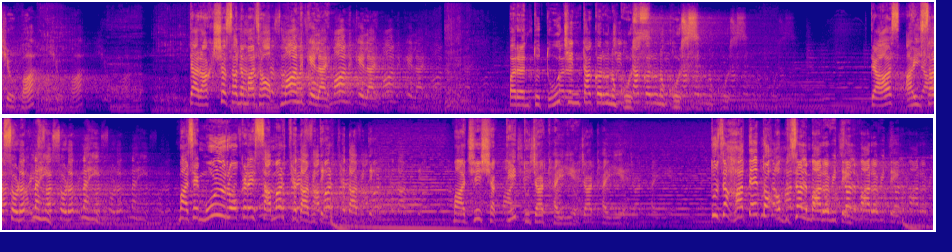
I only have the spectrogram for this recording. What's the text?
शिवबा शिवबा त्या राक्षसानं माझा अपमान केलाय. मान केलाय. परंतु तू चिंता करू नकोस. करू नकोस. त्यास आईसा सोडत नाही. सोडत नाही. माझे मूळ रोकडे सामर्थ्य दाविते. सामर्थ्य दाविते. माझी शक्ती तुझ्या ठाई आहे तुझ्या ठाई तुझा हाते तो अफजल मारविते. मारविते.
